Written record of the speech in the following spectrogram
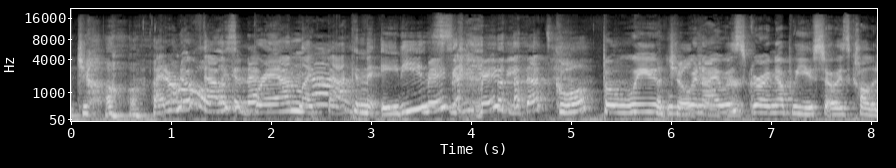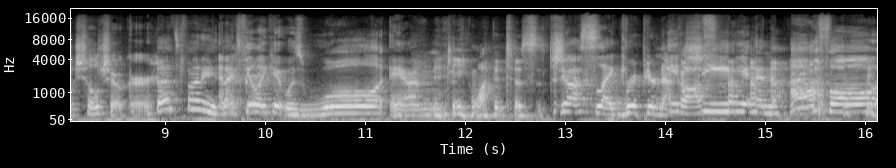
Joe. I don't know if that was a brand like back in the 80s. Maybe, maybe that's cool. But we, when chill I was growing up, we used to always call it a chill choker. That's funny. and I feel like it was wool and you wanted to. just like Rip your neck off. itchy and awful.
